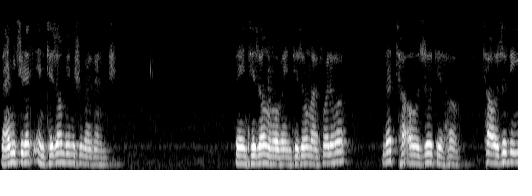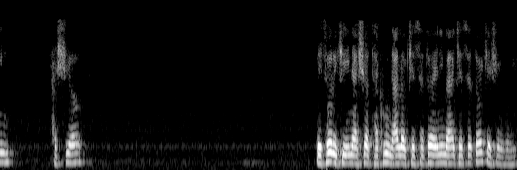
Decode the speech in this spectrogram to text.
به همین صورت انتظام بینشون برقرار میشه. و انتظام ها و انتظام افعال ها و تعاضد ها تعاضد این اشیا به طوری که این اشیا تکون علا کستا یعنی مع کستا کشه باید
